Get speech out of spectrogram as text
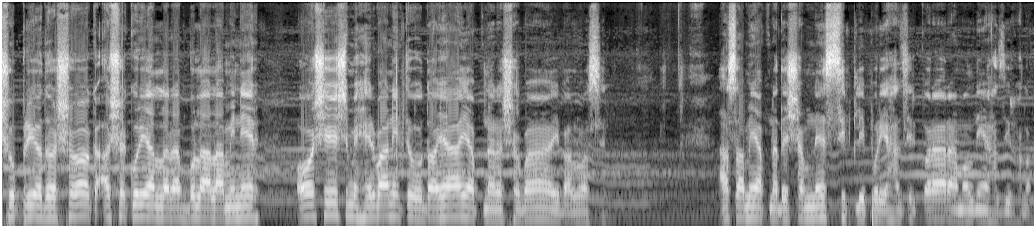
সুপ্রিয় দর্শক, আশা করি আল্লাহ রাব্বুল আলমিনের অশেষ মেহরবানিতে ও দয়ায় আপনারা সবাই ভালো আছেন। আজ আমি আপনাদের সামনে সিপলি পরি হাজির করার আমল নিয়ে হাজির হলাম।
